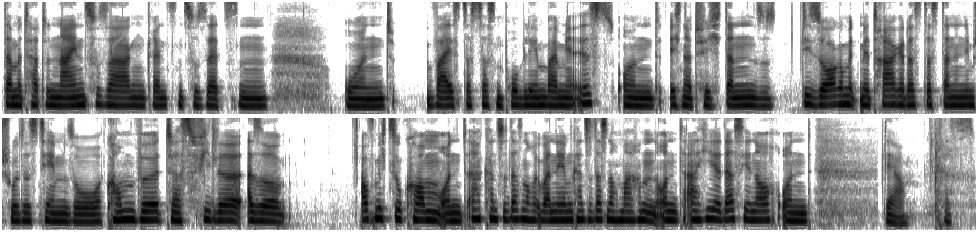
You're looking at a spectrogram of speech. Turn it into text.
damit hatte, Nein zu sagen, Grenzen zu setzen und weiß, dass das ein Problem bei mir ist und ich natürlich dann die Sorge mit mir trage, dass das dann in dem Schulsystem so kommen wird, dass viele, also auf mich zukommen und ah, kannst du das noch übernehmen, kannst du das noch machen und ah, hier, das hier noch und ja, das.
